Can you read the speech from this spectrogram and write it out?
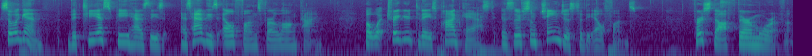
So again, the TSP has these has had these L funds for a long time. But what triggered today's podcast is there's some changes to the L funds. First off, there are more of them.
